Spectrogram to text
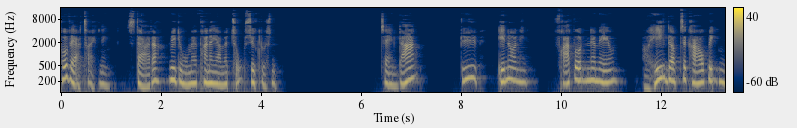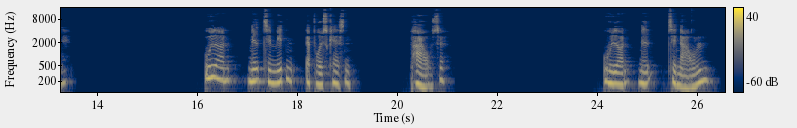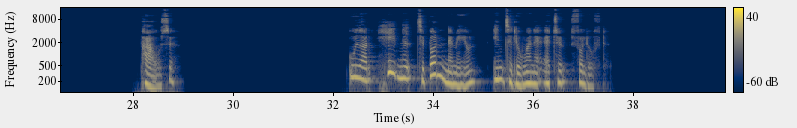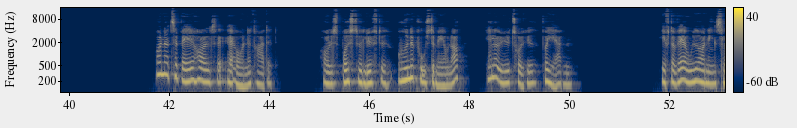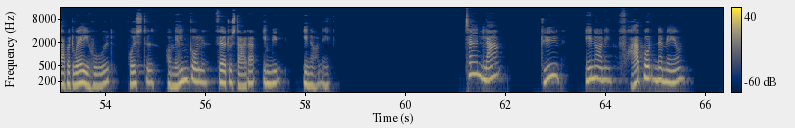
på vejrtrækning starter Viloma Pranayama 2 cyklusen. Tag en lang, dyb indånding fra bunden af maven og helt op til kravbenene. Udånd ned til midten af brystkassen. Pause. Udånd ned til navlen. Pause. Udånd helt ned til bunden af maven, indtil lungerne er tømt for luft. Under tilbageholdelse af åndedrættet holdes brystet løftet uden at puste maven op eller øge trykket på hjerten. Efter hver udånding slapper du af i hovedet, brystet og mellemgulvet, før du starter en ny indånding. Tag en lang, dyb indånding fra bunden af maven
